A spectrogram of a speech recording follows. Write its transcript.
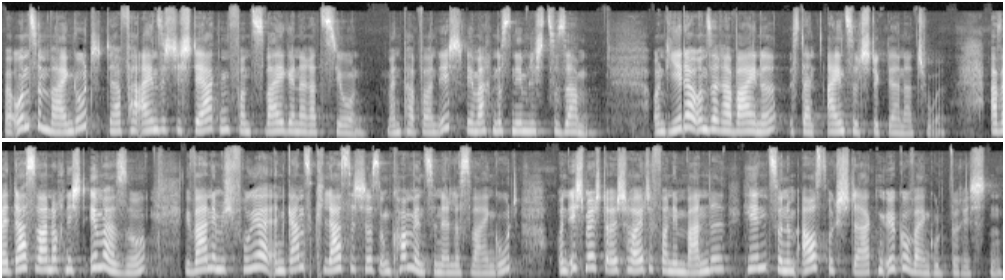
Bei uns im Weingut, da vereinen sich die Stärken von zwei Generationen. Mein Papa und ich, wir machen das nämlich zusammen. Und jeder unserer Weine ist ein Einzelstück der Natur. Aber das war noch nicht immer so. Wir waren nämlich früher ein ganz klassisches und konventionelles Weingut. Und ich möchte euch heute von dem Wandel hin zu einem ausdrucksstarken Öko-Weingut berichten.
